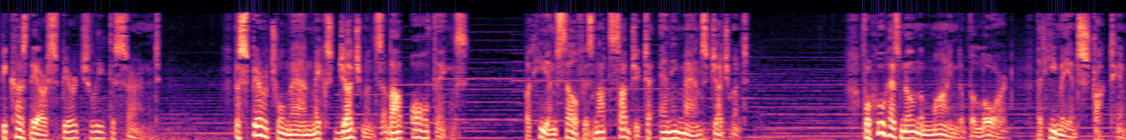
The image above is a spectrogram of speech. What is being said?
because they are spiritually discerned. The spiritual man makes judgments about all things, but he himself is not subject to any man's judgment. For who has known the mind of the Lord, that he may instruct him?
